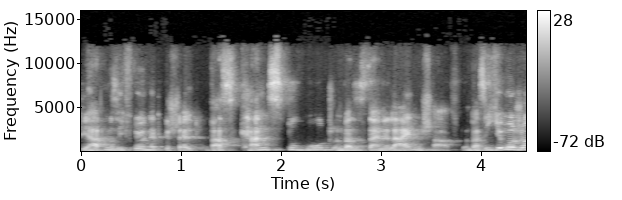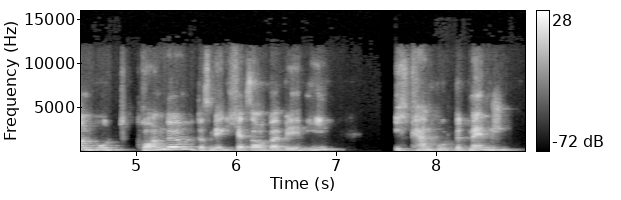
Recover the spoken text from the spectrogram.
Die hat man sich früher nicht gestellt. Was kannst du gut und was ist deine Leidenschaft? Und was ich immer schon gut konnte, das merke ich jetzt auch bei BNI, ich kann gut mit Menschen.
